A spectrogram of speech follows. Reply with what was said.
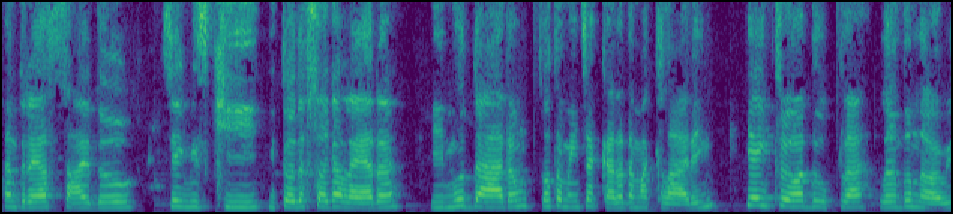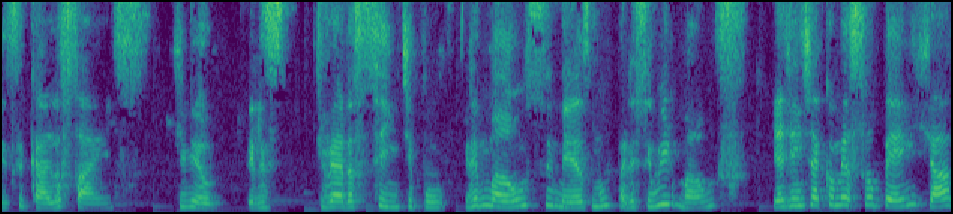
Andrea Seidel, James Key e toda essa galera e mudaram totalmente a cara da McLaren. E aí entrou a dupla Lando Norris e Carlos Sainz, que, meu, eles tiveram assim, tipo, irmãos mesmo, pareciam irmãos. E a gente já começou bem, já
